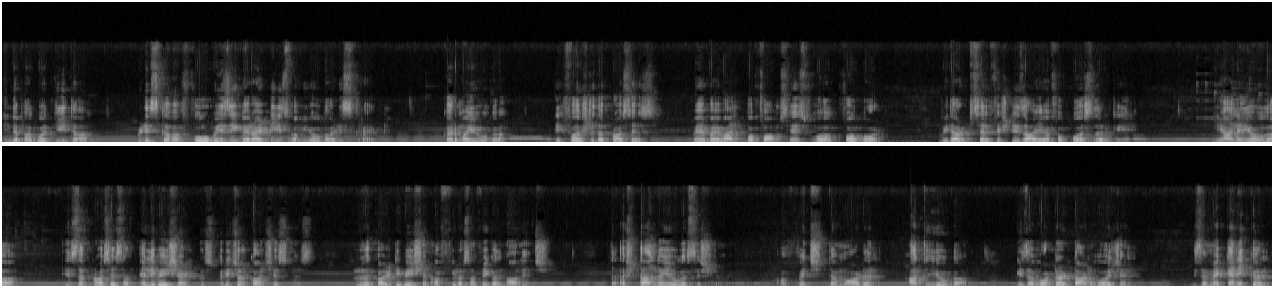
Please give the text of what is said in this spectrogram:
In the Bhagavad Gita, we discover four basic varieties of yoga described. Karma Yoga refers to the process whereby one performs his work for God without selfish desire for personal gain. Jnana Yoga is the process of elevation to spiritual consciousness through the cultivation of philosophical knowledge. The Ashtanga Yoga system, of which the modern Hatha Yoga is a watered down version, is a mechanical,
